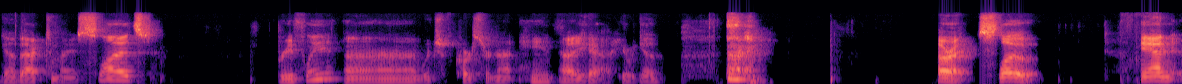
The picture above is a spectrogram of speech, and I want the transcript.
Go back to my slides briefly, uh, which of course are not, oh yeah, here we go. All right, slow. And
